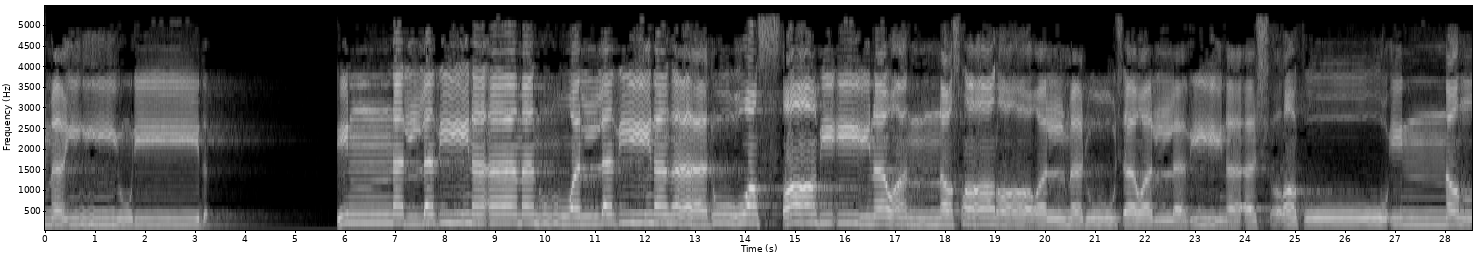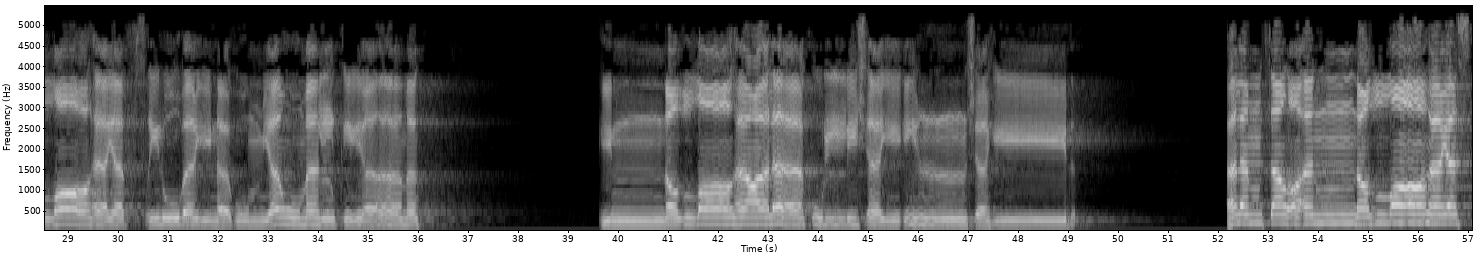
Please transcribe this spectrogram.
من يريد إن الذين آمنوا والذين هادوا والصابئين والنصارى والمجوس والذين أشركوا إن الله يفصل بينهم يوم القيامة. إن الله على كل شيء شهيد. ألم تر أن الله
